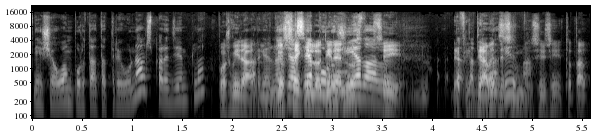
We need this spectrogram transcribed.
I això ho han portat a tribunals, per exemple? Pues mira, Perquè no yo sé que lo tienen... apologia los- del- sí, efectivamente, sí, sí, total.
